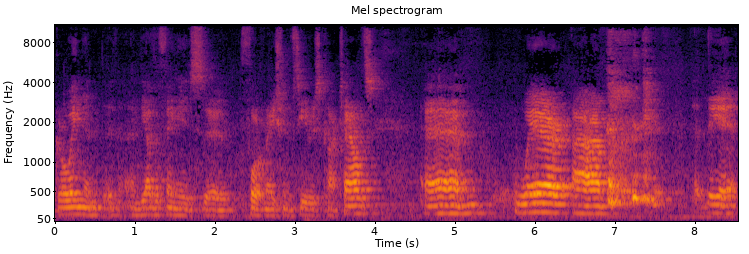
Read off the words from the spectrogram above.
growing, and, and the other thing is the formation of serious cartels, um, where um, the,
